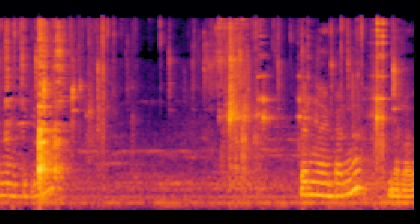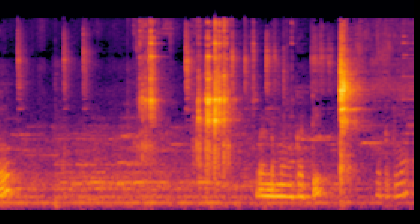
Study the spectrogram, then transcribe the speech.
எண்ணெய் ஊற்றிக்கலாம் பெருங்காயம் பாருங்கள் இந்த ரெண்டு மூணு கட்டி போட்டுக்கலாம்.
